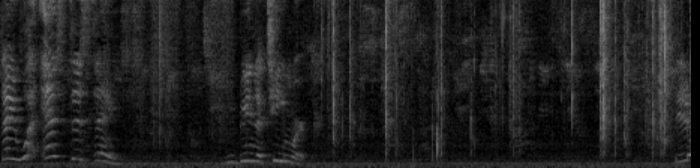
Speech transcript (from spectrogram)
Dang, what is this thing? We being a teamwork. Yeah!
